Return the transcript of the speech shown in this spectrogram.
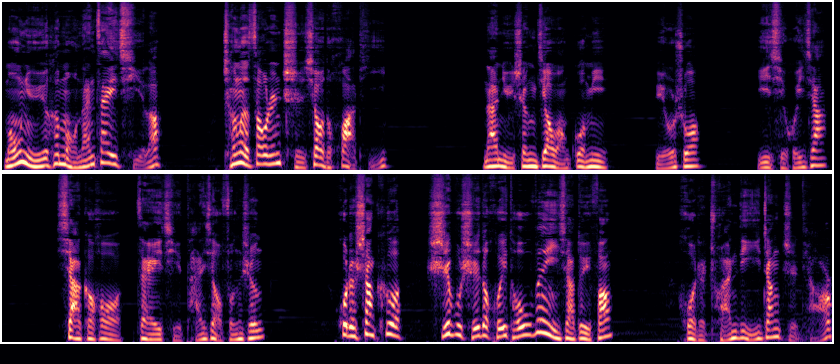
某女和某男在一起了，成了遭人耻笑的话题。男女生交往过密，比如说。一起回家，下课后在一起谈笑风生，或者上课时不时的回头问一下对方，或者传递一张纸条。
